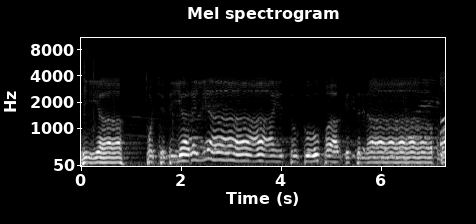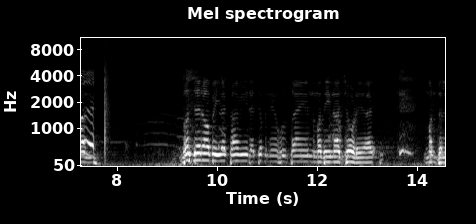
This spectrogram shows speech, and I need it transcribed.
دھیاں پوچھ دیا رہیاں تو کوفہ کتنا پن بندے رو بھئی اٹھاویں رجب نے حسین مدینہ چھوڑے آئے منزل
